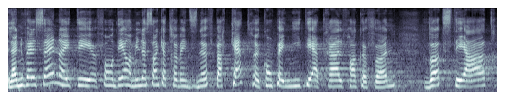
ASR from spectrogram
La nouvelle scène a été fondée en 1999 par quatre compagnies théâtrales francophones, Vox Théâtre,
